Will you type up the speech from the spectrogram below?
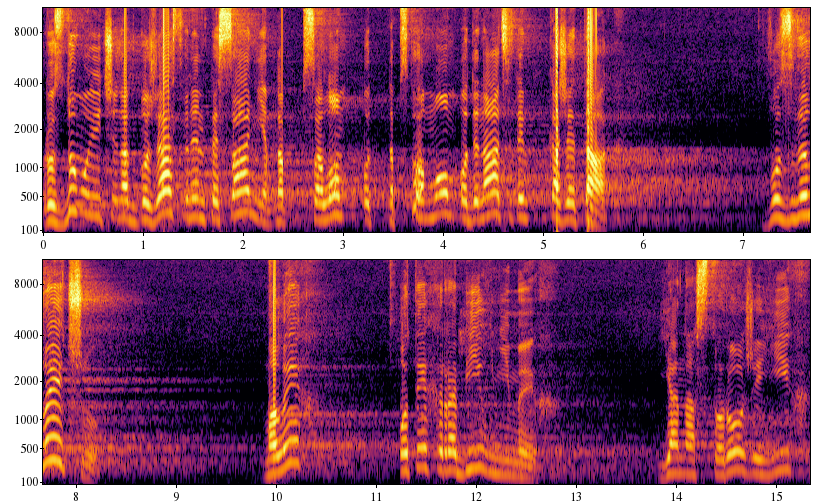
роздумуючи над Божественним Писанням, над Псалом, над Псалмом 11, каже так. Возвеличу малих отих рабів німих, я насторожі їх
